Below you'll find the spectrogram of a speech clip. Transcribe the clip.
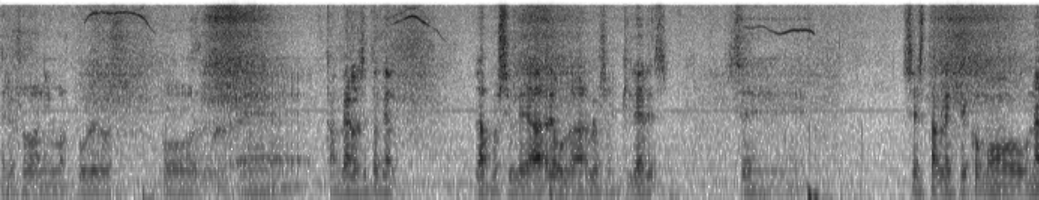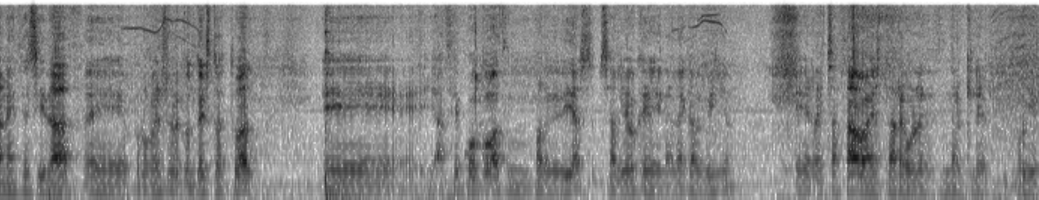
de los organismos públicos por eh, cambiar la situación, la posibilidad de regular los alquileres se, se establece como una necesidad, eh, por lo menos en el contexto actual. Eh, hace poco, hace un par de días, salió que Nadia Calviño eh, rechazaba esta regularización de alquiler. ¿Por qué?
